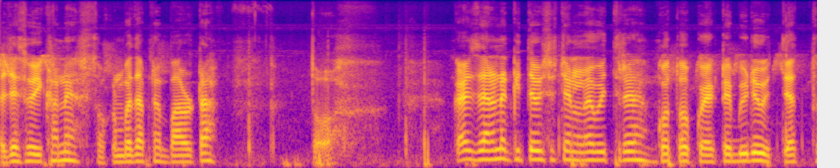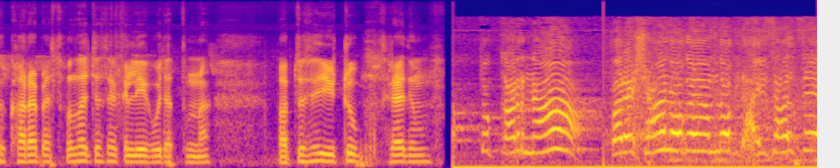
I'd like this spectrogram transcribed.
আজ যাচ্ছে ওইখানে সকাল বাদে আপনার বারোটা। তো কাজ জানে না কীতে বিষয় চ্যানেলের ভিতরে? গত কয়েকটা ভিডিও ভিত্তি এত খারাপ রেসপন্স হচ্ছে লিখে যেতাম না। ভাবতেছি ইউটিউব ছেড়ে দিব তো কর না পরেশান হো গয়ে হাম লোগ 2.5 সাল সে।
